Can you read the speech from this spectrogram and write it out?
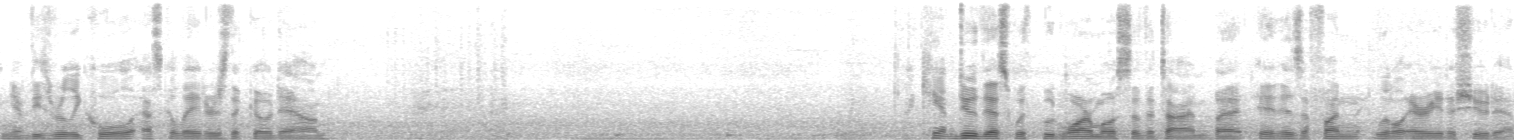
And you have these really cool escalators that go down. I can't do this with boudoir most of the time, but it is a fun little area to shoot in.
